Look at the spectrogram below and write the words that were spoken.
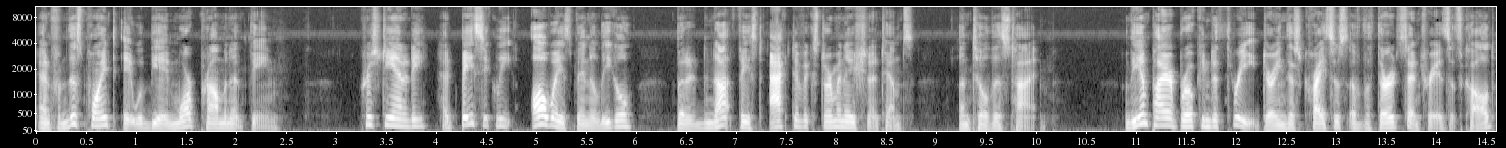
and from this point it would be a more prominent theme. Christianity had basically always been illegal, but it had not faced active extermination attempts until this time. The empire broke into three during this crisis of the third century, as it's called,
